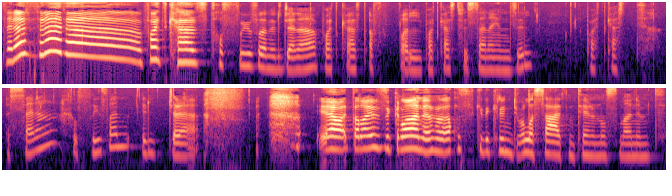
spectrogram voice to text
ثلاثة ثلاثة! بودكاست خصيصا الجنة. بودكاست أفضل بودكاست في السنة ينزل. بودكاست السنة خصيصا الجنة. يا ترى سكرانة فأحس كذا كرنج والله الساعة ثنتين ونص ما نمت.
